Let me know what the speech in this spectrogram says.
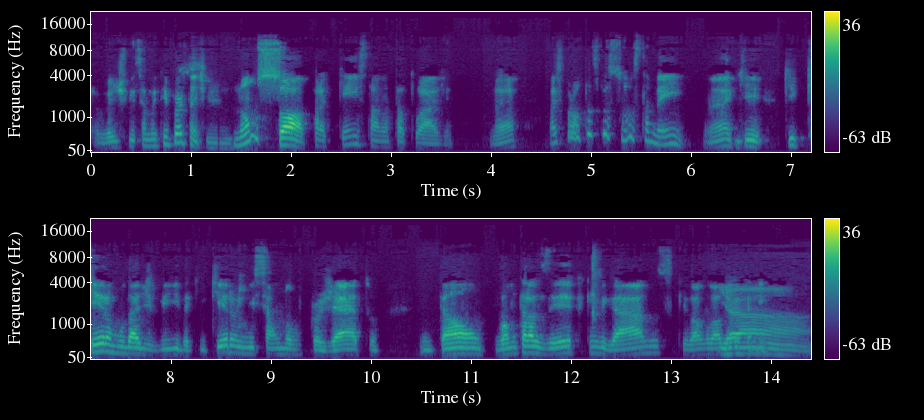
Eu vejo que isso é muito importante. Sim. Não só para quem está na tatuagem, né? mas para outras pessoas também, né? Que, que queiram mudar de vida, que queiram iniciar um novo projeto. Então, vamos trazer, fiquem ligados, que logo, logo e a...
